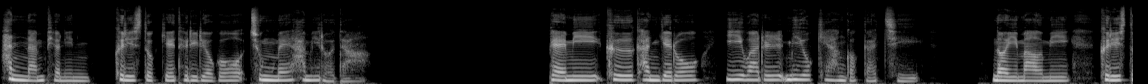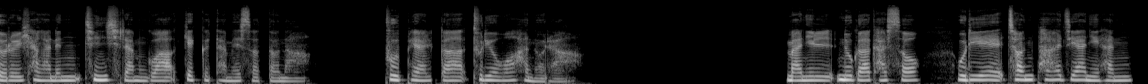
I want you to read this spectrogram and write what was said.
한 남편인 그리스도께 드리려고 중매함이로다. 뱀이 그 간계로 이와를 미혹해 한 것 같이 너희 마음이 그리스도를 향하는 진실함과 깨끗함에서 떠나 부패할까 두려워하노라. 만일 누가 가서 우리의 전파하지 아니한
